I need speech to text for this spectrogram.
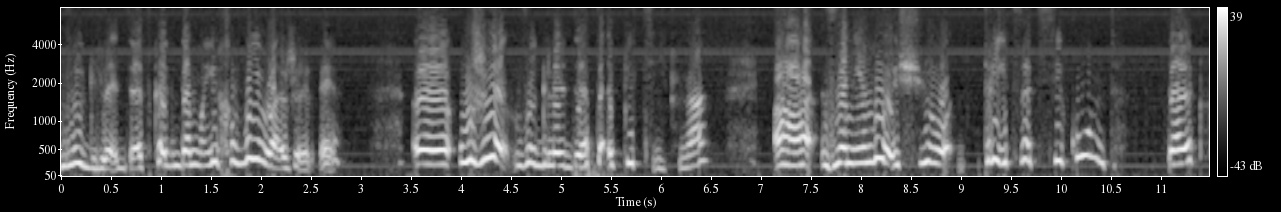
выглядят, когда мы их выложили, э, уже выглядят аппетитно, а заняло еще 30 секунд, так,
